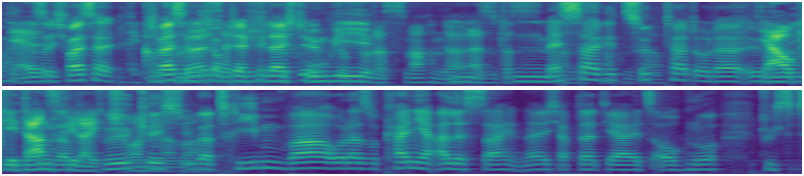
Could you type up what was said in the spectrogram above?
Was? Der- also ich weiß halt, ich weiß ja Kontrolleur nicht, ob halt der vielleicht ob irgendwie das machen. Also das ein Messer gezückt darf. hat oder irgendwie Ja, okay, dann vielleicht schon, wirklich aber- übertrieben war oder so. Kann ja alles sein, ne? Ich habe das ja jetzt auch nur durchs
